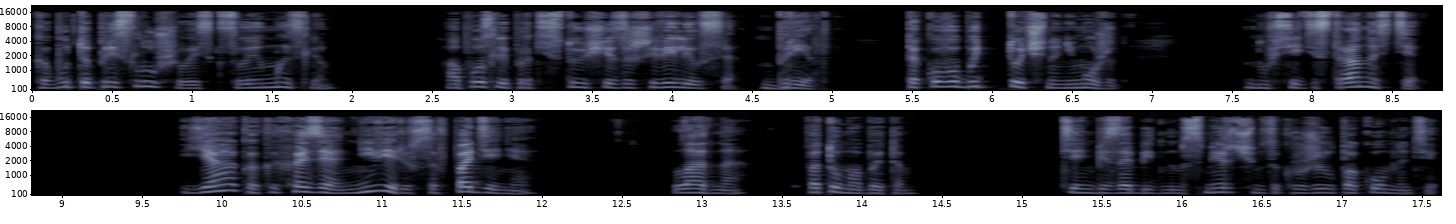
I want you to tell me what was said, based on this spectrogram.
как будто прислушиваясь к своим мыслям. А после протестующий зашевелился. Бред! Такого быть точно не может. Но все эти странности... Я, как и хозяин, не верю в совпадения. Ладно, потом об этом. Тень безобидным смерчем закружил по комнате,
